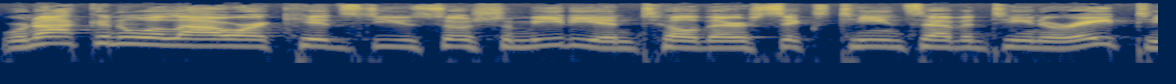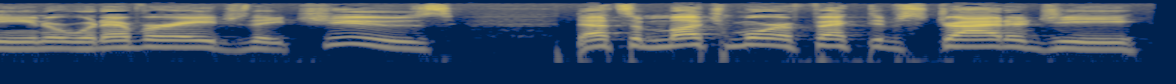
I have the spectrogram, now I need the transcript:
we're not going to allow our kids to use social media until they're 16, 17, or 18, or whatever age they choose, that's a much more effective strategy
